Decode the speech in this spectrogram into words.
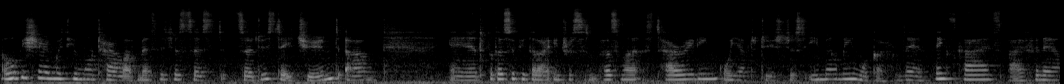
I will be sharing with you more tarot love messages, so, so do stay tuned. Um, and for those of you that are interested in personalized tarot reading, all you have to do is just email me and we'll go from there. Thanks, guys. Bye for now.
